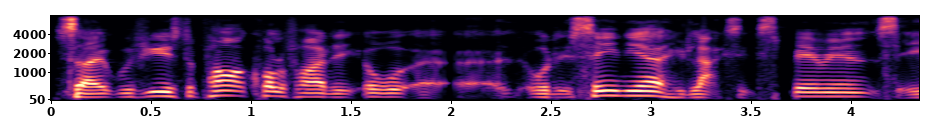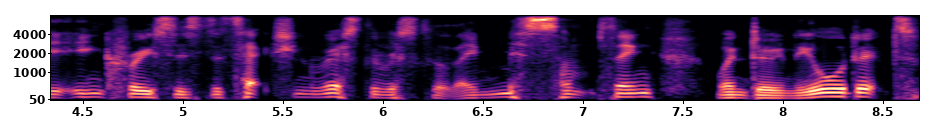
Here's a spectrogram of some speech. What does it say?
So we've used a part qualified uh, audit senior who lacks experience. It increases detection risk, the risk that they miss something when doing the audit.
